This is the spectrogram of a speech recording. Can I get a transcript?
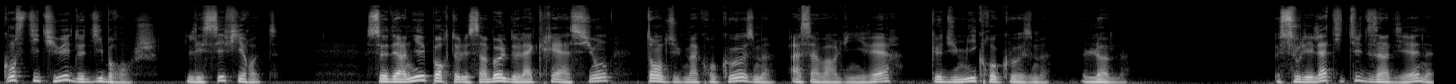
constitué de dix branches, les séphirotes. Ce dernier porte le symbole de la création tant du macrocosme, à savoir l'univers, que du microcosme, l'homme. Sous les latitudes indiennes,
